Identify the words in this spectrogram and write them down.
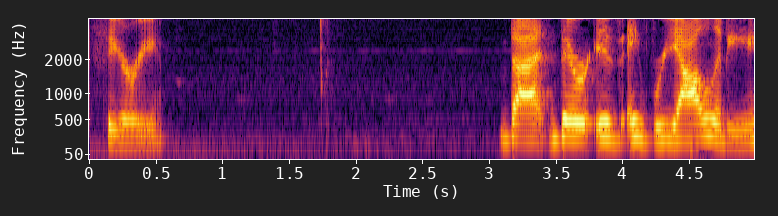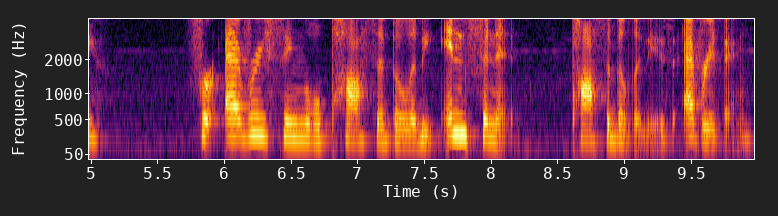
theory. That there is a reality for every single possibility, infinite possibilities, everything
